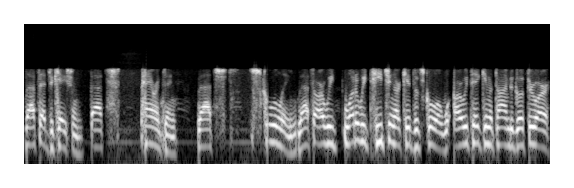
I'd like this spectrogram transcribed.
that's education. That's parenting. That's schooling. That's are we what are we teaching our kids at school? Are we taking the time to go through our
